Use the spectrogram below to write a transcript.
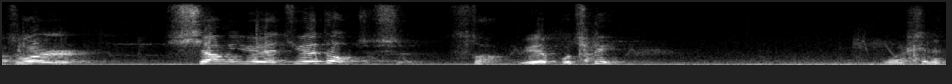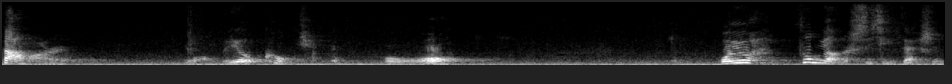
昨日相约决斗之事，爽约不去。我是个大忙人，我没有空去。哦，我有很重要的事情在身，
